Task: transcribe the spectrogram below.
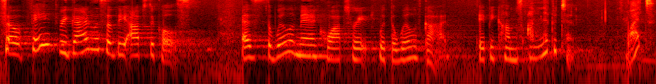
So, faith, regardless of the obstacles, as the will of man cooperates with the will of God, it becomes omnipotent. What?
